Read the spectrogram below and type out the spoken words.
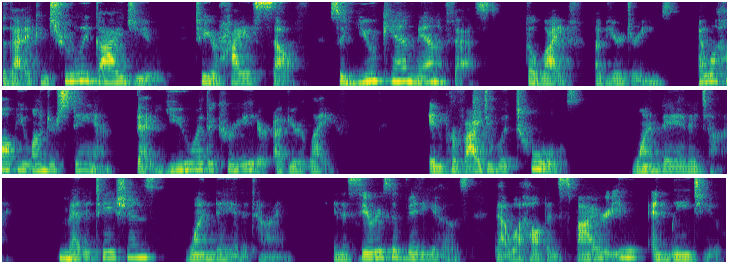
so that it can truly guide you to your highest self so you can manifest the life of your dreams. I will help you understand that you are the creator of your life and provide you with tools one day at a time, meditations one day at a time, in a series of videos that will help inspire you and lead you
